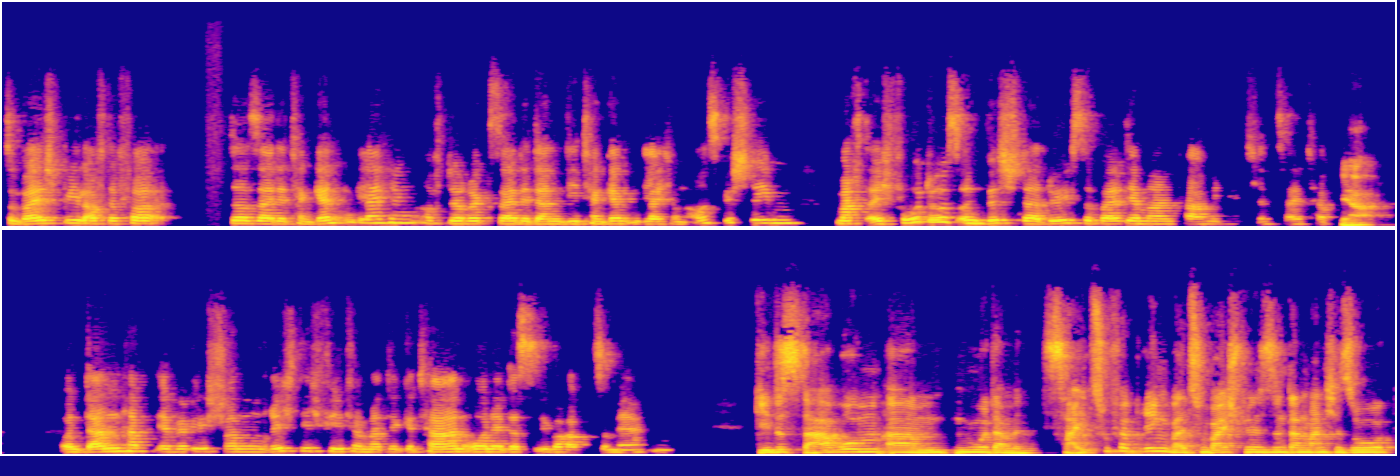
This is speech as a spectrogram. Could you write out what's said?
Zum Beispiel auf der Vorderseite Tangentengleichung, auf der Rückseite dann die Tangentengleichung ausgeschrieben. Macht euch Fotos und wischt da durch, sobald ihr mal ein paar Minütchen Zeit habt. Ja. Und dann habt ihr wirklich schon richtig viel für Mathe getan, ohne das überhaupt zu merken. Geht es darum, ähm, nur damit Zeit zu verbringen? Weil zum Beispiel sind dann manche so,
